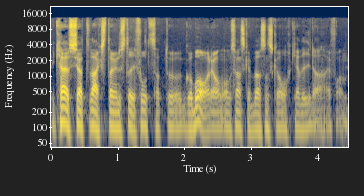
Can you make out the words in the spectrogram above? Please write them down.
det krävs ju att verkstad och industri fortsatt går bra då, om svenska börsen ska orka vidare härifrån.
